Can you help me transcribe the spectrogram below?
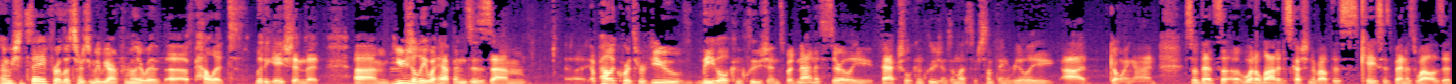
And we should say for listeners who maybe aren't familiar with uh, appellate litigation that um, usually what happens is um, appellate courts review legal conclusions, but not necessarily factual conclusions unless there's something really odd going on. So that's uh, what a lot of discussion about this case has been as well. Is that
